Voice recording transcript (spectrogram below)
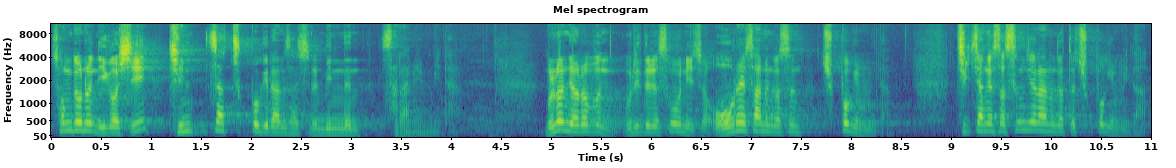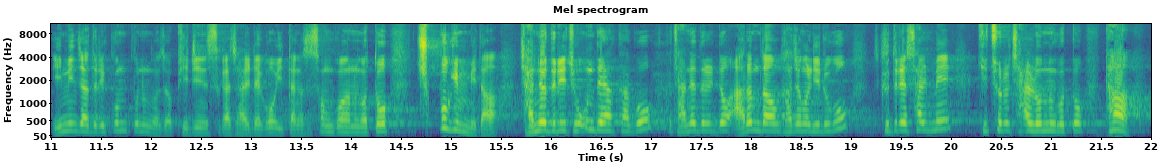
성도는 이것이 진짜 축복이라는 사실을 믿는 사람입니다. 물론 여러분, 우리들의 소원이죠. 오래 사는 것은 축복입니다. 직장에서 승진하는 것도 축복입니다. 이민자들이 꿈꾸는 거죠. 비즈니스가 잘 되고 이 땅에서 성공하는 것도 축복입니다. 자녀들이 좋은 대학 가고 그 자녀들도 아름다운 가정을 이루고 그들의 삶의 기초를 잘 놓는 것도 다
